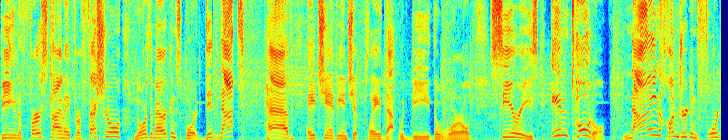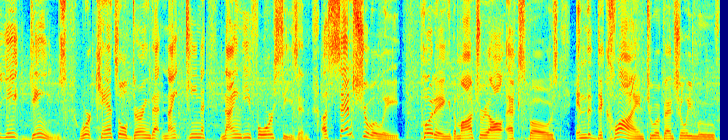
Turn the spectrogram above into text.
being the first time a professional North American sport did not have a championship played. That would be the World Series. In total, 948 games were canceled during that 1994 season, essentially putting the Montreal Expos in the decline to eventually move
